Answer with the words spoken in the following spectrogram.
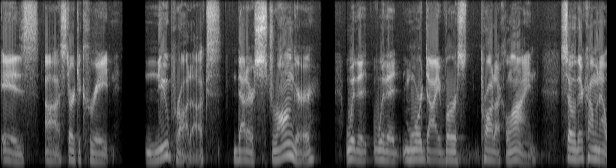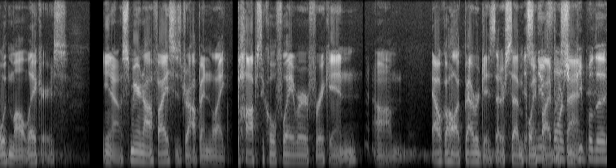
is uh, start to create new products that are stronger with a with a more diverse product line. So they're coming out with malt liquors. You know, Smirnoff Ice is dropping like popsicle flavor freaking um, alcoholic beverages that are seven It's point five percent. people to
